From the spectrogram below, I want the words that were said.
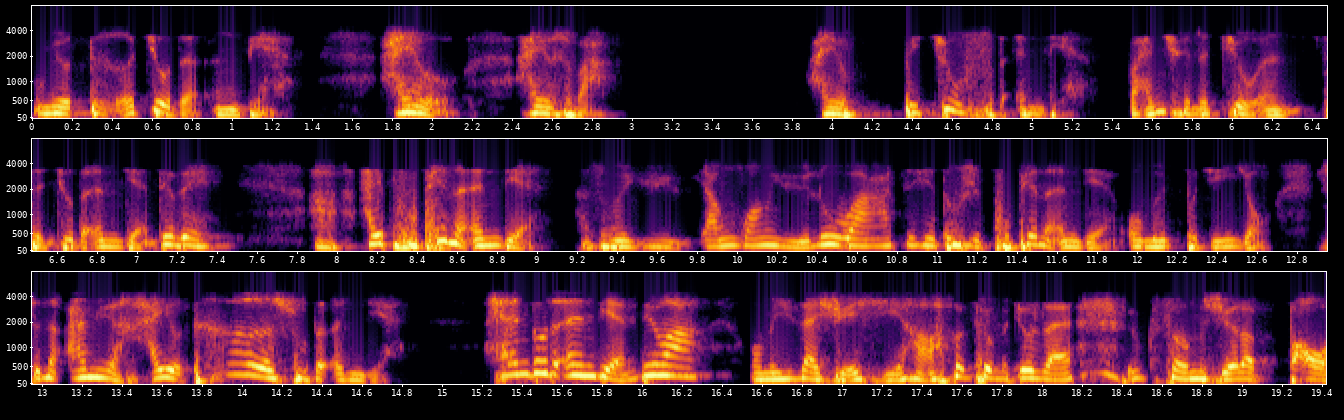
我们有得救的恩典，还有还有什么？还有被祝福的恩典，完全的救恩、拯救的恩典，对不对？啊，还有普遍的恩典，什么雨、阳光、雨露啊，这些都是普遍的恩典。我们不仅有，真的儿女还有特殊的恩典，很多的恩典，对吗？我们一直在学习哈，所以我们就来，所以我们学了报，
